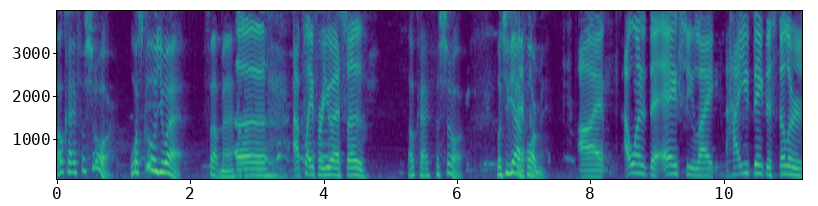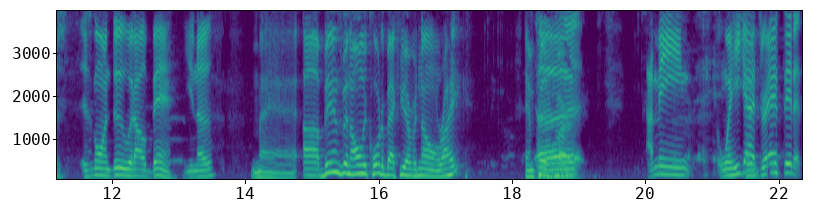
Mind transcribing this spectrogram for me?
Okay, for sure. What school you at? What's up, man? Uh, I play for USO. Okay, for sure. What you got Definitely. for me? I I wanted to ask you, like, how you think the Steelers is going to do without Ben? You know, man. Uh, Ben's been the only quarterback you ever known, right? In Pittsburgh? Uh, I mean, when he got drafted,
